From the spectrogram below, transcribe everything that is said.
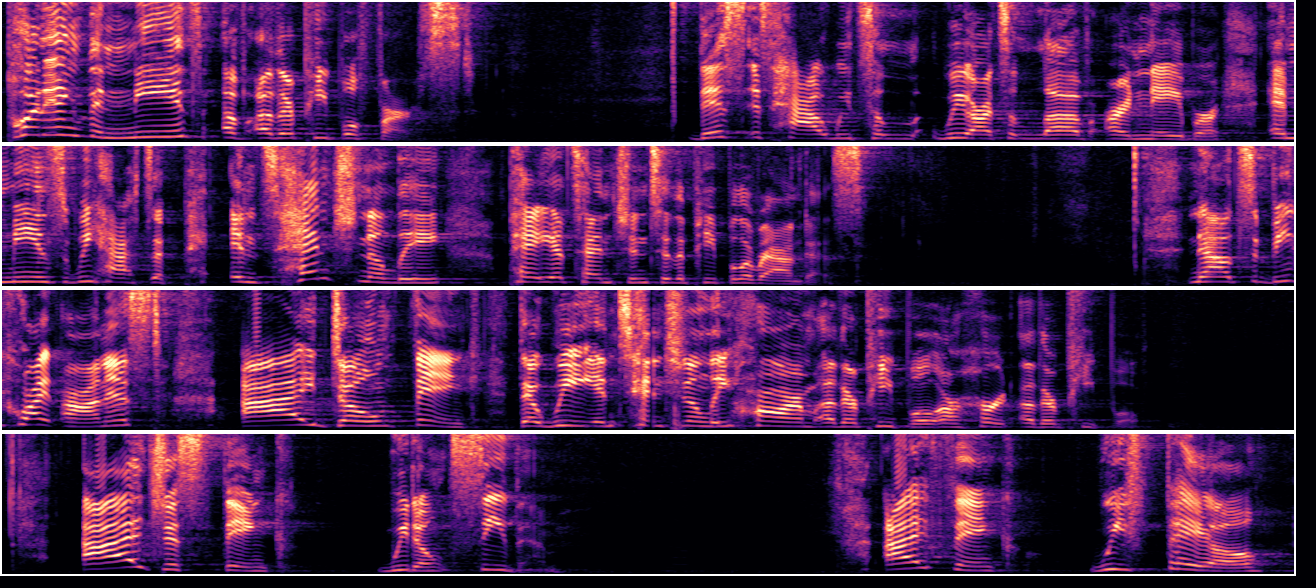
putting the needs of other people first. This is how we, to, we are to love our neighbor. It means we have to p- intentionally pay attention to the people around us. Now, to be quite honest, I don't think that we intentionally harm other people or hurt other people. I just think we don't see them. I think we fail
